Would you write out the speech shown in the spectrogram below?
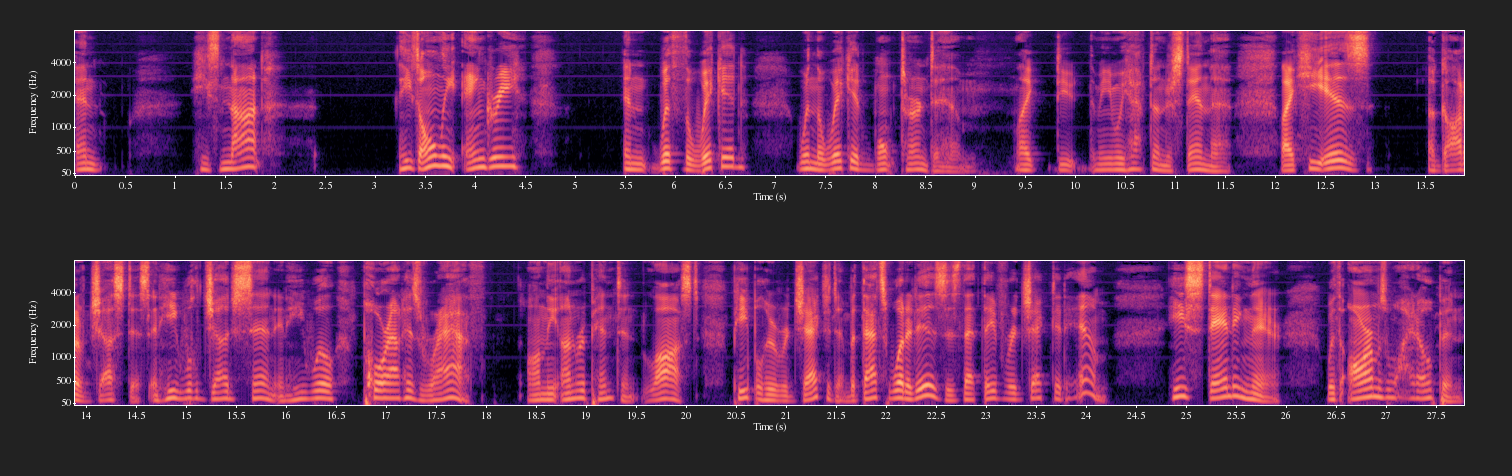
And He's not, He's only angry and with the wicked when the wicked won't turn to him. Like, do you, I mean, we have to understand that. Like, he is a God of justice, and he will judge sin, and he will pour out his wrath on the unrepentant, lost people who rejected him. But that's what it is, is that they've rejected him. He's standing there with arms wide open,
